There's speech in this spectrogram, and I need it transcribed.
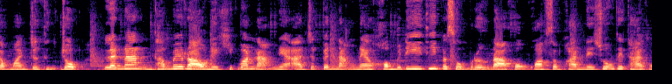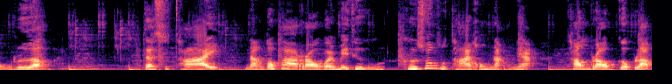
กับมันจนถึงจบ และนั่นทำให้เราเนี่ยคิดว่าหนังเนี่ยอาจจะเป็นหนังแนวคอมเมดี้ที่ผสมเรื่องราวของความสัมพันธ์ในช่วงท้ายๆของเรื่อง แต่สุดท้ายหนังก็พาเราไปไม่ถึง คือช่วงสุดท้ายของหนังเนี่ยทำเราเกือบหลับ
